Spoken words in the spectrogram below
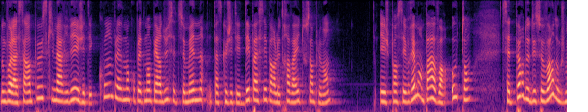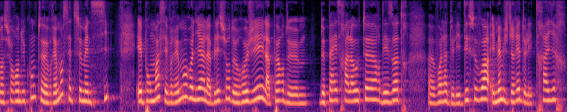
Donc voilà, c'est un peu ce qui m'est arrivé et j'étais complètement complètement perdue cette semaine parce que j'étais dépassée par le travail tout simplement. Et je pensais vraiment pas avoir autant cette peur de décevoir, donc je m'en suis rendu compte euh, vraiment cette semaine-ci. Et pour moi, c'est vraiment relié à la blessure de rejet, la peur de ne pas être à la hauteur des autres, euh, voilà, de les décevoir et même, je dirais, de les trahir.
